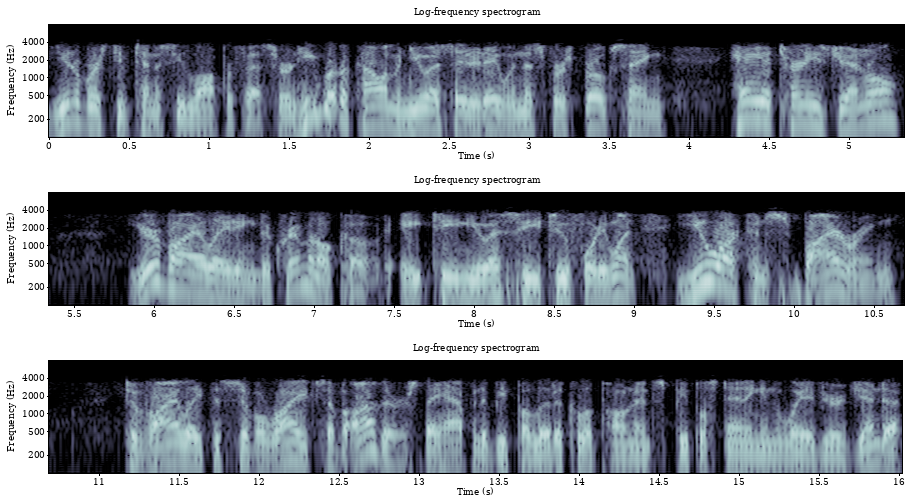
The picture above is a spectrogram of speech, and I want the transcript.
University of Tennessee law professor, and he wrote a column in USA Today when this first broke saying, "Hey, attorneys general, you're violating the criminal code, 18 USC 241. You are conspiring to violate the civil rights of others. They happen to be political opponents, people standing in the way of your agenda.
